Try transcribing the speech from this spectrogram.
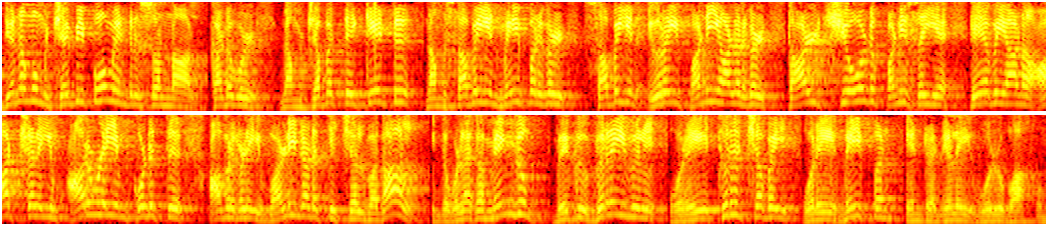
தினமும் ஜெபிப்போம் என்று சொன்னால் கடவுள் நம் ஜப ஜபத்தை கேட்டு நம் சபையின் மெய்ப்பர்கள் சபையின் இறை பணியாளர்கள் தாழ்ச்சியோடு பணி செய்ய தேவையான ஆற்றலையும் அருளையும் கொடுத்து அவர்களை வழிநடத்தி செல்வதால் இந்த உலகம் எங்கும் வெகு விரைவில் ஒரே திருச்சபை ஒரே மெய்ப்பன் என்ற நிலை உருவாகும்.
